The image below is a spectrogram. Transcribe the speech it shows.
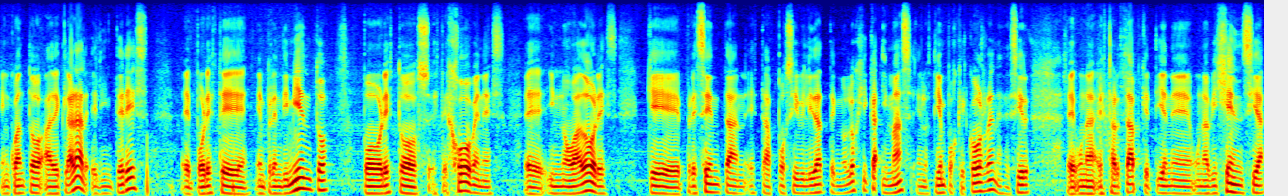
en cuanto a declarar el interés por este emprendimiento, por estos este, jóvenes innovadores que presentan esta posibilidad tecnológica y más en los tiempos que corren, es decir, eh, una startup que tiene una vigencia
